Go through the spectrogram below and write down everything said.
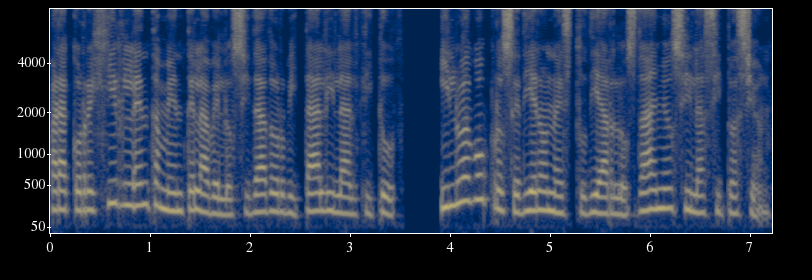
para corregir lentamente la velocidad orbital y la altitud, y luego procedieron a estudiar los daños y la situación.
